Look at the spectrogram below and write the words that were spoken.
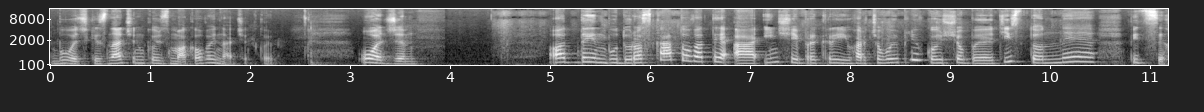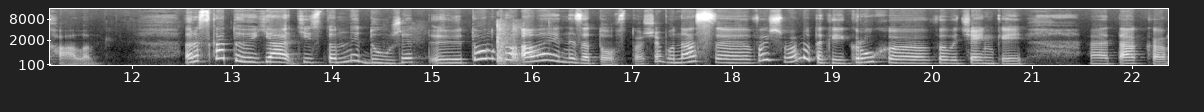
булочки з начинкою, з маковою начинкою. Отже, один буду розкатувати, а інший прикрию харчовою плівкою, щоб е, тісто не підсихало. Розкатую я тісто не дуже е, тонко, але не затовсто, щоб у нас е, вийшло ну, такий круг величенький. Так,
